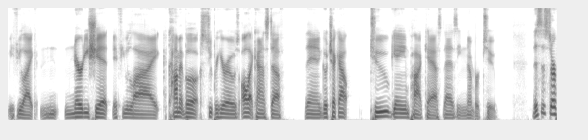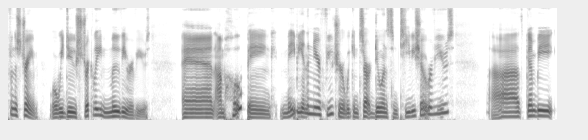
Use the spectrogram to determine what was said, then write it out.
if you like n- nerdy shit, if you like comic books, superheroes, all that kind of stuff, then go check out Two Game Podcast. That is the number two. This is Surfing the Stream, where we do strictly movie reviews. And I'm hoping maybe in the near future we can start doing some TV show reviews. Uh, it's gonna be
